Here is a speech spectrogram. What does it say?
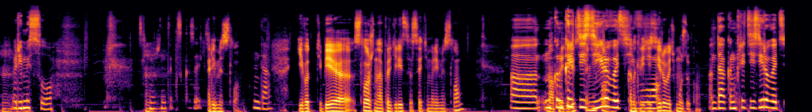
М. ремесло, Мгм. можно так сказать. Ремесло. Да. И вот тебе сложно определиться с этим ремеслом? А, ну, конкретизировать его. Конкретизировать музыку. Да, конкретизировать,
